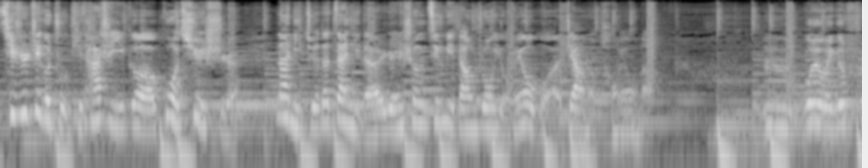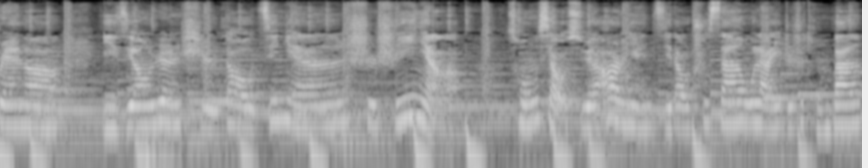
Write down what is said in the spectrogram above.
其实这个主题它是一个过去式。那你觉得在你的人生经历当中有没有过这样的朋友呢？嗯，我有一个 friend 呢。已经认识到今年是十一年了，从小学二年级到初三，我俩一直是同班，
